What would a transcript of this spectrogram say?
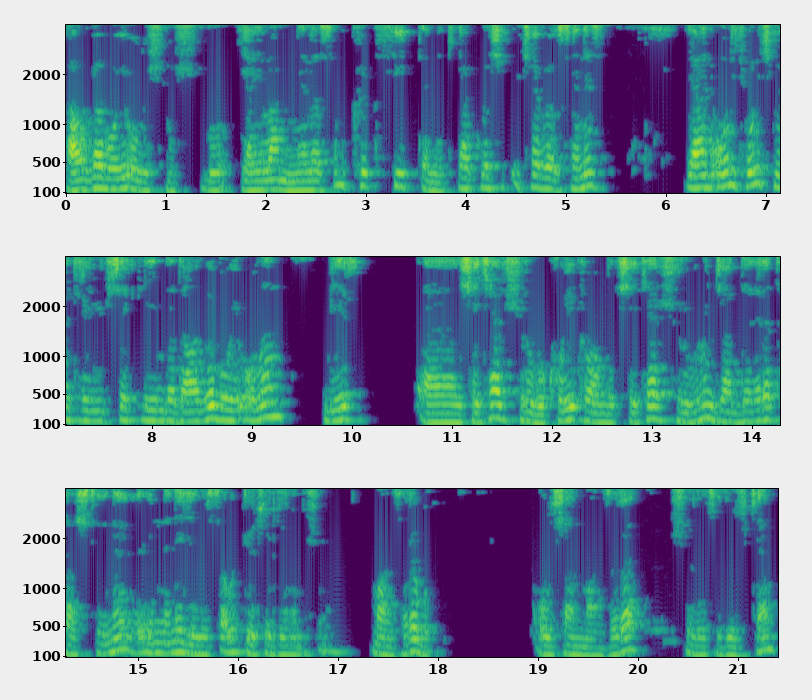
dalga boyu oluşmuş. Bu yayılan melasın 40 feet demek. Yaklaşık 3'e bölseniz yani 12-13 metre yüksekliğinde dalga boyu olan bir e, şeker şurubu, koyu kıvamdaki şeker şurubunun caddelere taştığını ve önüne ne gelirse alıp götürdüğünü düşünün. Manzara bu. Oluşan manzara şuradaki gözüken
